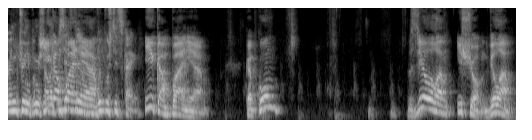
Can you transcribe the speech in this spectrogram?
ничего не помешало и компания... выпустить Skyrim. И компания Capcom сделала еще, ввела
